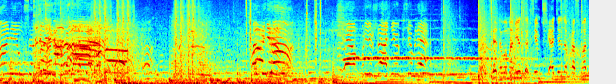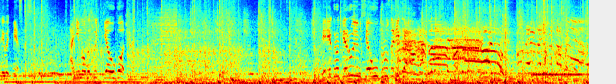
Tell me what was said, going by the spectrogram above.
Они уже... Ваня! Всем прижать их к земле! С этого момента всем тщательно просматривать местность. Они могут быть где угодно. Перегруппируемся у грузовика. Ударь на юго-западе! Без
